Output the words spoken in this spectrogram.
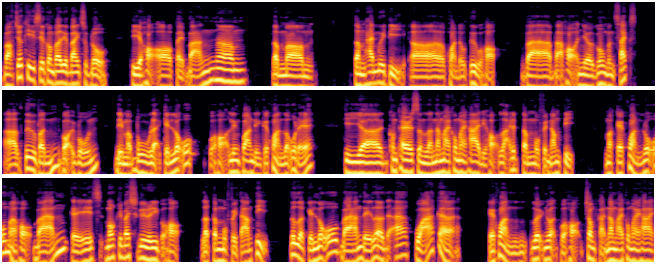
Và trước khi Silicon Valley Bank sụp đổ thì họ phải bán um, tầm um, tầm 20 tỷ uh, khoản đầu tư của họ. Và và họ nhờ Goldman Sachs uh, tư vấn gọi vốn để mà bù lại cái lỗ của họ liên quan đến cái khoản lỗ đấy. Thì uh, comparison là năm 2022 thì họ lãi được tầm 1,5 tỷ. Mà cái khoản lỗ mà họ bán cái mortgage security của họ là tầm 1,8 tỷ. Tức là cái lỗ bán đấy là đã quá cả cái khoản lợi nhuận của họ trong cả năm 2022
